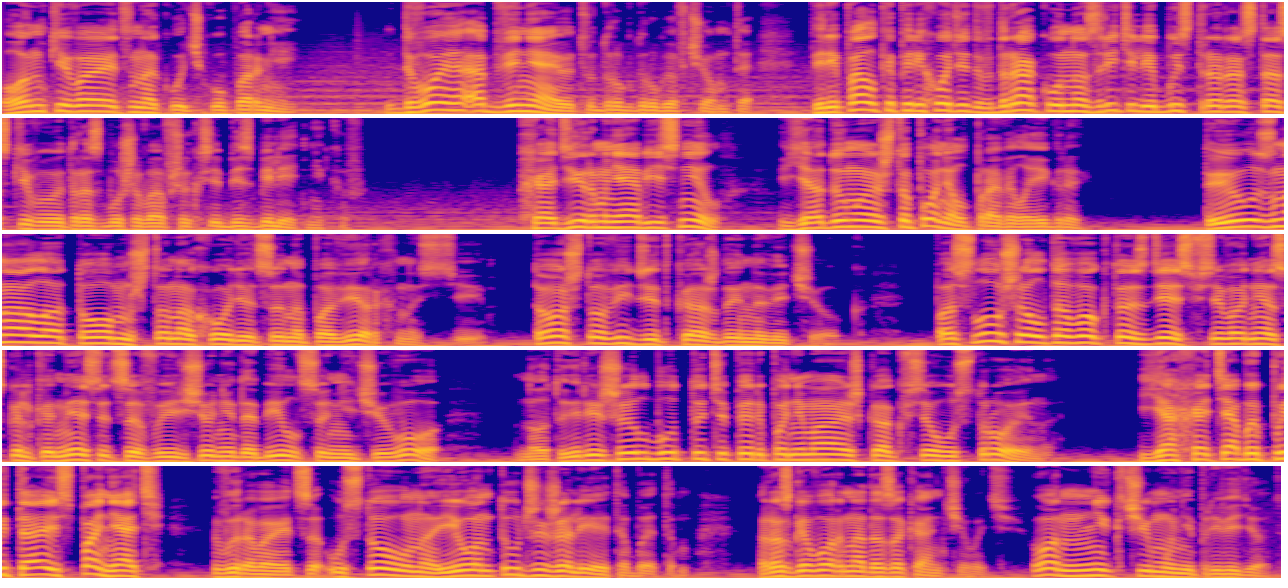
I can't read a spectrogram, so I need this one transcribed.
Он кивает на кучку парней. Двое обвиняют друг друга в чем-то. Перепалка переходит в драку, но зрители быстро растаскивают разбушевавшихся безбилетников. Хадир мне объяснил. Я думаю, что понял правила игры. Ты узнал о том, что находится на поверхности. То, что видит каждый новичок. Послушал того, кто здесь всего несколько месяцев и еще не добился ничего. Но ты решил, будто теперь понимаешь, как все устроено. «Я хотя бы пытаюсь понять», — вырывается у Стоуна, и он тут же жалеет об этом. Разговор надо заканчивать. Он ни к чему не приведет.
